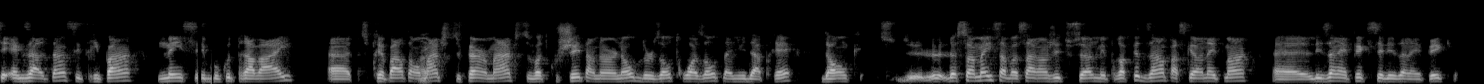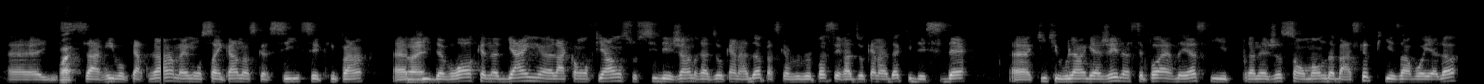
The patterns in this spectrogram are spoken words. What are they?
exaltant, c'est tripant, mais c'est beaucoup de travail. Euh, tu prépares ton match, tu fais un match, tu vas te coucher, tu en as un autre, deux autres, trois autres la nuit d'après. Donc, le, sommeil, ça va s'arranger tout seul, mais profite-en parce que honnêtement, euh, les Olympiques, c'est les Olympiques. Euh, ça arrive aux quatre ans, même aux cinq ans dans ce cas-ci, c'est tripant. Puis de voir que notre gang a la confiance aussi des gens de Radio-Canada, parce que je veux pas, c'est Radio-Canada qui décidait euh, qui, qui voulait engager. Ce n'est pas RDS qui prenait juste son monde de basket puis qui les envoyait là.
